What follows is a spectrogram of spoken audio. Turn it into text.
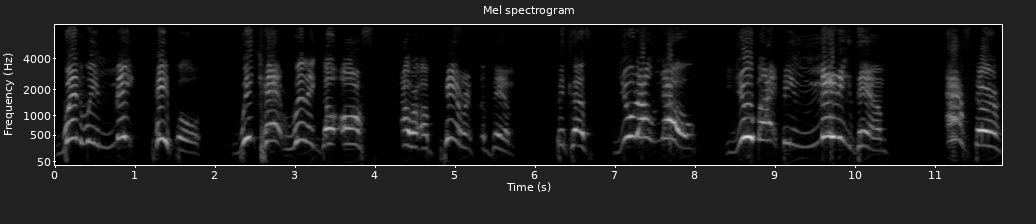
When we meet people, we can't really go off our appearance of them because you don't know you might be meeting them after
